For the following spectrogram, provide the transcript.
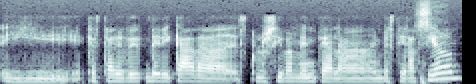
y que está dedicada exclusivamente a la investigación.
